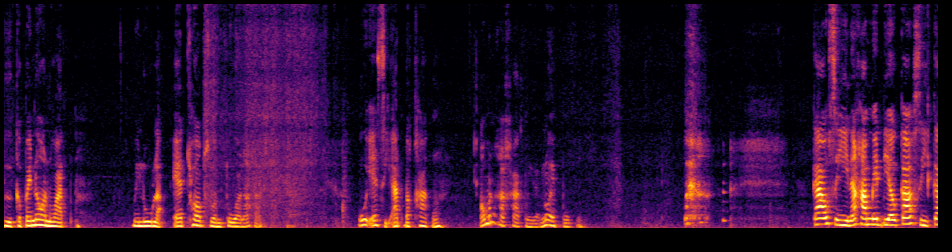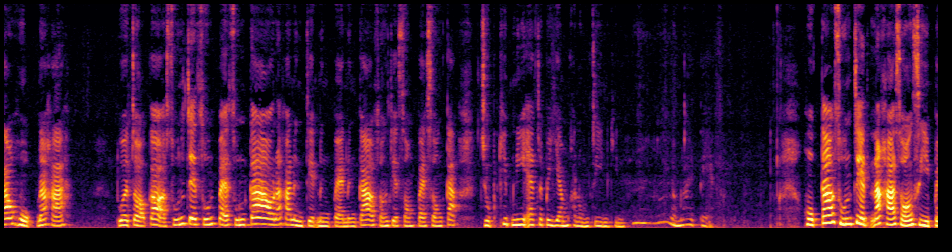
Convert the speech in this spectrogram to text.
ถือกับไปนอนวัด ไม่รู้ละแอดชอบส่วนตัวนะคะโอ้ยแอดสีอัดบักคักเอามันคักๆนี่แหละหน่อยปลุก94นะคะ เม็ดเดียว9496นะคะ ตัวเจาะก็070809นะคะ171819 272829จุบคลิปนี้แอดจะไปยำขนมจีนกินอื้อน้ำลายแตกหกเก้าศูนย์เจ็ดนะคะสองสี่แป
